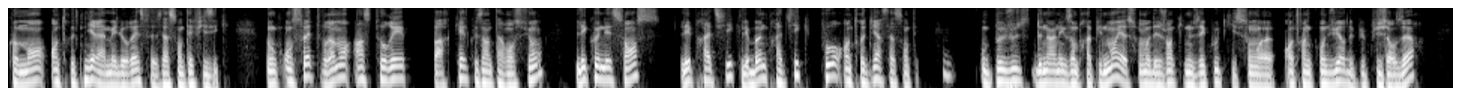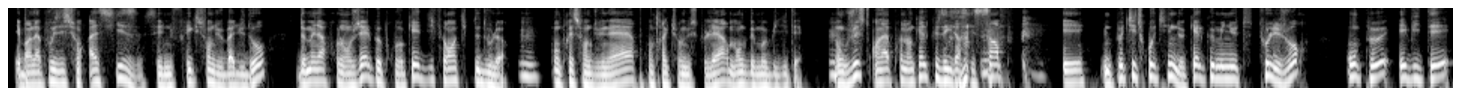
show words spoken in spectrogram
comment entretenir et améliorer sa sa santé physique. Donc on souhaite vraiment instaurer par quelques interventions les connaissances, les pratiques, les bonnes pratiques pour entretenir sa santé. Mm. On peut juste donner un exemple rapidement. Il y a sûrement des gens qui nous écoutent qui sont euh, en train de conduire depuis plusieurs heures. Et ben la position assise, c'est une flexion du bas du dos. De manière prolongée, elle peut provoquer différents types de douleurs. Mm. Compression du nerf, contracture musculaire, manque de mobilité. Mm. Donc juste en apprenant quelques exercices simples et une petite routine de quelques minutes tous les jours, on peut éviter,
